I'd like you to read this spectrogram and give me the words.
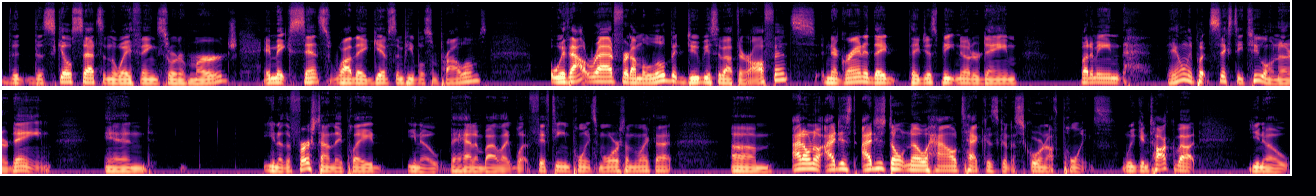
the, the skill sets and the way things sort of merge. It makes sense why they give some people some problems. Without Radford, I'm a little bit dubious about their offense. Now, granted, they they just beat Notre Dame, but I mean, they only put 62 on Notre Dame, and you know the first time they played, you know they had them by like what 15 points more or something like that. Um, I don't know. I just I just don't know how Tech is going to score enough points. We can talk about, you know,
